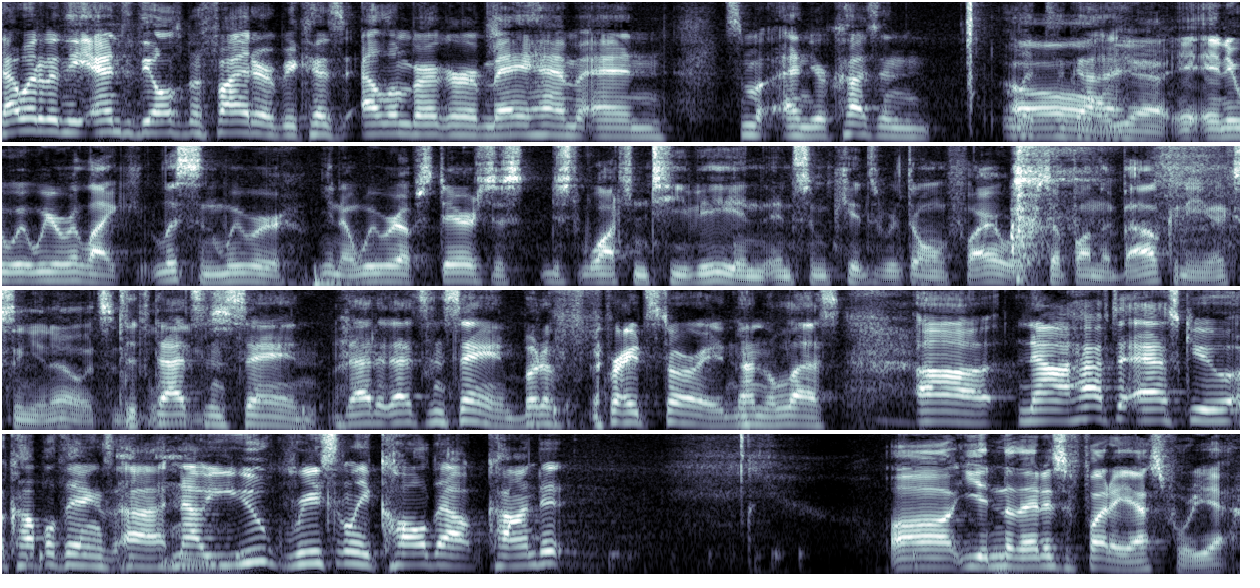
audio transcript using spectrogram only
That would have been the end of the Ultimate Fighter because Ellenberger, Mayhem, and some and your cousin oh yeah, and it, we were like, listen, we were you know we were upstairs just just watching TV, and, and some kids were throwing fireworks up on the balcony. Next thing you know, it's in Th- That's insane. That that's insane, but a great story nonetheless. Uh, now I have to ask you a couple things. Uh, now you recently called out Condit, Uh, yeah, no, that is a fight I asked for. Yeah.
